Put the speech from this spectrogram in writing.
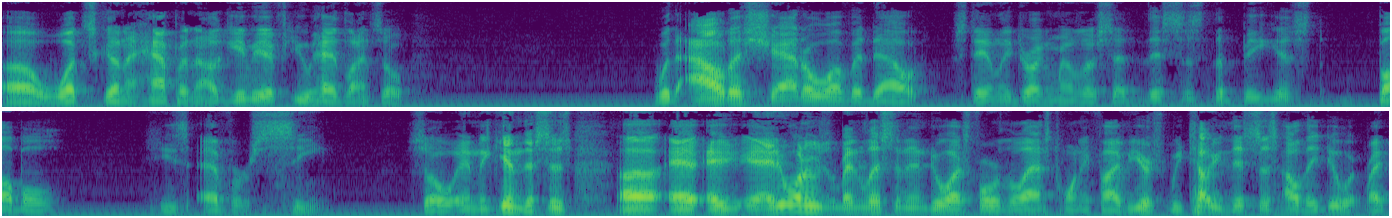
uh, what's going to happen. I'll give you a few headlines. So, without a shadow of a doubt, Stanley Druckenmiller said this is the biggest bubble he's ever seen. So, and again, this is uh, anyone who's been listening to us for the last 25 years. We tell you this is how they do it, right?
